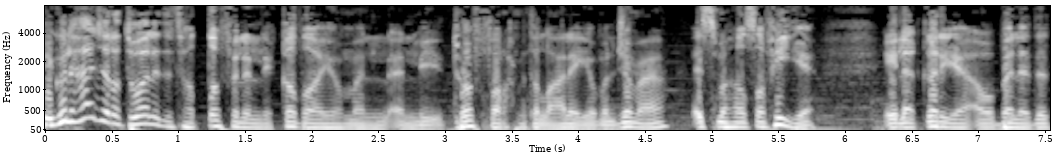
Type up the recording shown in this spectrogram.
يقول هاجرت والدة الطفل اللي قضى يوم اللي توفى رحمة الله عليه يوم الجمعة اسمها صفية. إلى قرية أو بلدة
